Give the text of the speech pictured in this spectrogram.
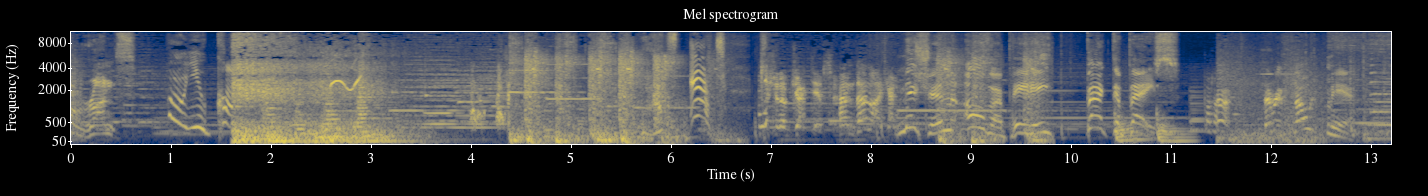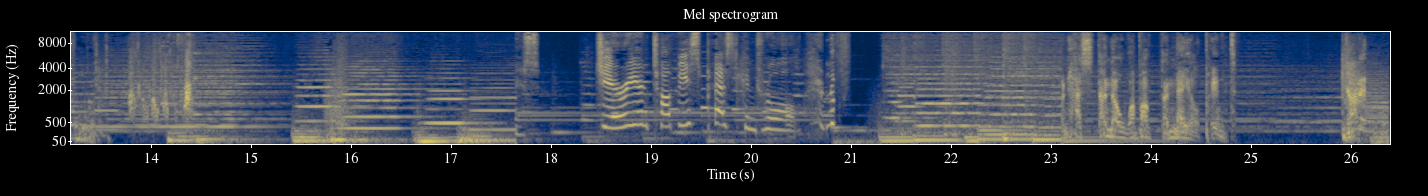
Run now, runts? Who you call? That's it! Mission objectives, and then I can. Mission over, Petey. Back to base. But, uh, there is no. Here. Jerry and Tuffy's pest control. One has to know about the nail paint. Got it?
